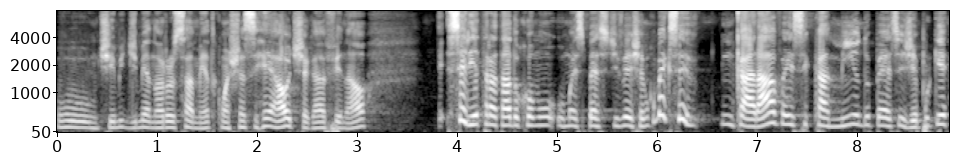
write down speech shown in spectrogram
um time de menor orçamento com a chance real de chegar à final seria tratado como uma espécie de vexame. Como é que você encarava esse caminho do PSG? Porque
